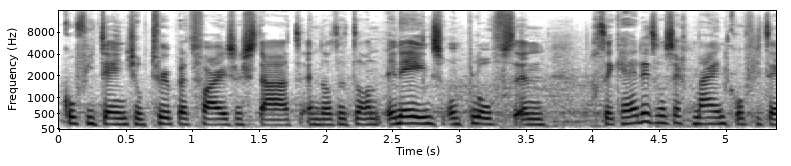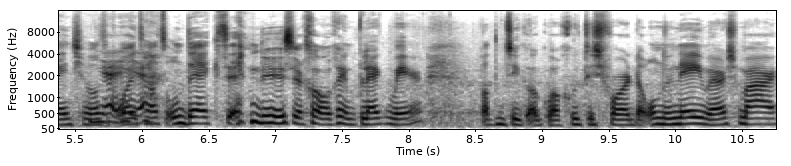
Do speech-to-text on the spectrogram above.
koffietentje op TripAdvisor staat en dat het dan ineens ontploft. En dacht ik, hé, dit was echt mijn koffietentje wat Ja, ik ooit ja. had ontdekt. En nu is er gewoon geen plek meer. Wat natuurlijk ook wel goed is voor de ondernemers. Maar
